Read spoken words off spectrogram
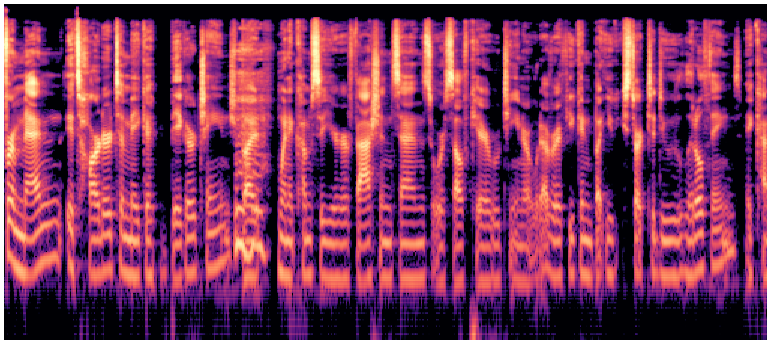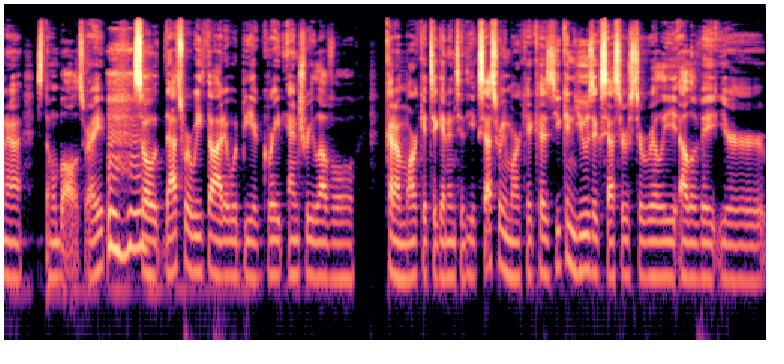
for men, it's harder to make a bigger change. But Mhm. when it comes to your fashion sense or self care routine or whatever, if you can, but you start to do little things, it kind of snowballs, right? Mhm. So that's where we thought it would be a great entry level kind of market to get into the accessory market because you can use accessories to really elevate your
